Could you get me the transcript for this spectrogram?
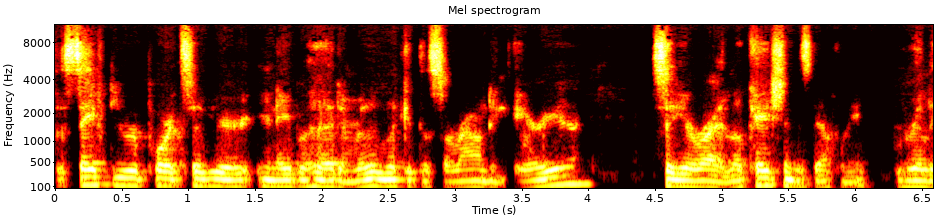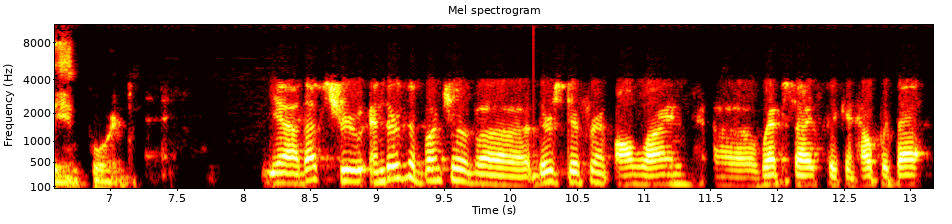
the safety reports of your, your neighborhood and really look at the surrounding area. So you're right, location is definitely really important. Yeah, that's true. And there's a bunch of uh, there's different online uh, websites that can help with that,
